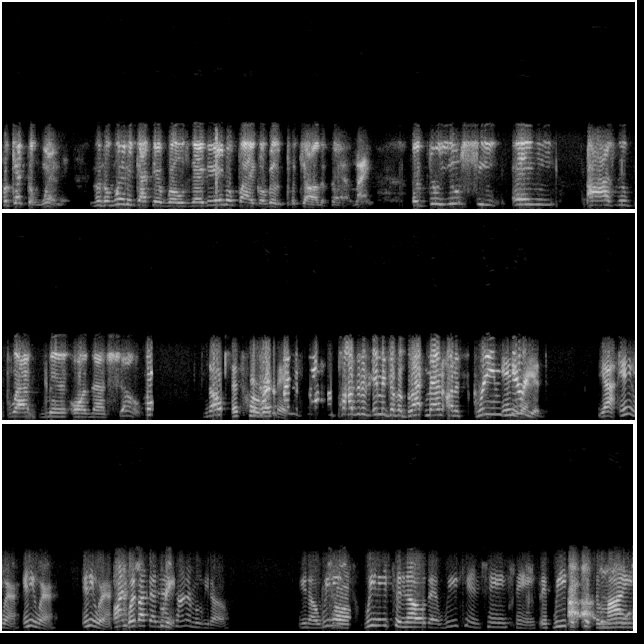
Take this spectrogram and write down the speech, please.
Forget the women. The the women got their roles there. There ain't nobody gonna really put y'all in a bad light. But do you see any positive black men on that show? Nope. It's It's hard to horrific. find a, a positive image of a black man on a screen, Anywhere. period. Yeah, anywhere, anywhere, anywhere. I'm what about that sorry. Nat Turner movie though? You know, we need Uh, we need to know that we can change things if we just put the mind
